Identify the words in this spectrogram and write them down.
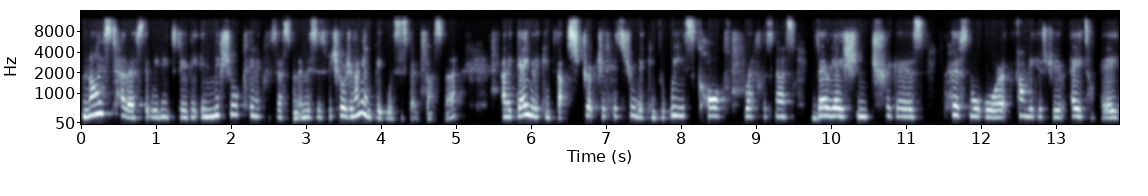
NICE tell us that we need to do the initial clinical assessment, and this is for children and young people with suspected asthma. And again, we're looking for that structured history, looking for wheeze, cough, breathlessness, variation, triggers, personal or family history of atopy,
